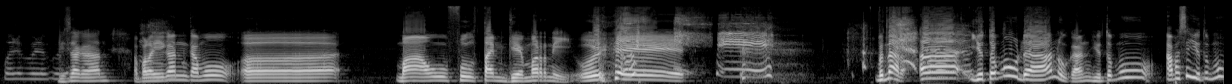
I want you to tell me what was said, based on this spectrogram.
Boleh, boleh, boleh. bisa kan? Apalagi kan kamu eh mau full time gamer nih. Wih. Eh, Bentar, eh YouTube-mu udah anu kan? YouTube-mu apa sih YouTube-mu?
